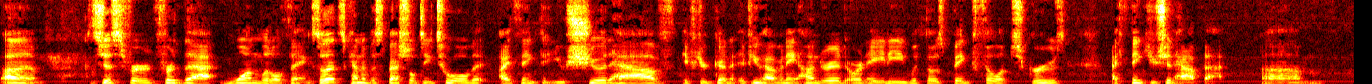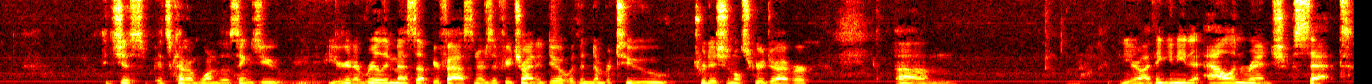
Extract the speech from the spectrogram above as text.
Um, it's just for for that one little thing. So that's kind of a specialty tool that I think that you should have if you're gonna if you have an 800 or an 80 with those big Phillips screws. I think you should have that. Um, it's just it's kind of one of those things you you're gonna really mess up your fasteners if you're trying to do it with a number two traditional screwdriver. Um, you know, I think you need an Allen wrench set.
